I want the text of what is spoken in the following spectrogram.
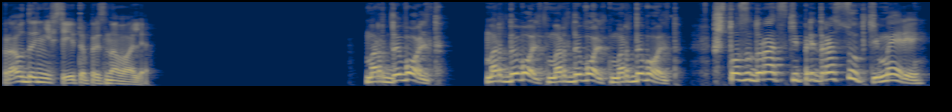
Правда, не все это признавали. Мордевольт! Мордевольт, Мордевольт, Мордевольт! Что за дурацкие предрассудки, Мэри?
